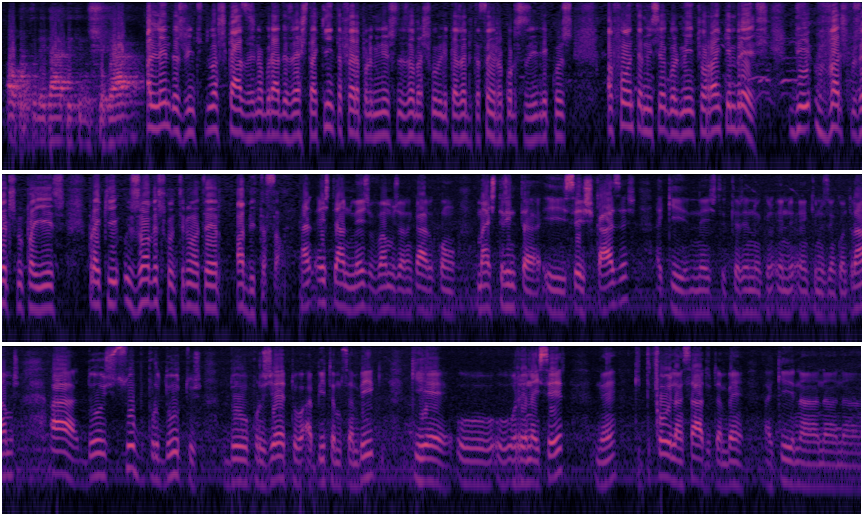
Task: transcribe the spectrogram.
a oportunidade que nos chegar. Além das 22 casas inauguradas esta quinta-feira pelo Ministro das Obras Públicas, Habitação e Recursos Hídricos, a fonte anunciou igualmente o arranque em breve de vários projetos no país para que os jovens continuem a ter habitação. Este ano mesmo vamos arrancar com mais 36 casas aqui neste terreno em que nos encontramos. Há dois subprodutos do projeto Habita Moçambique, que é o, o Renascer, né, que foi lançado também aqui na, na, na,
